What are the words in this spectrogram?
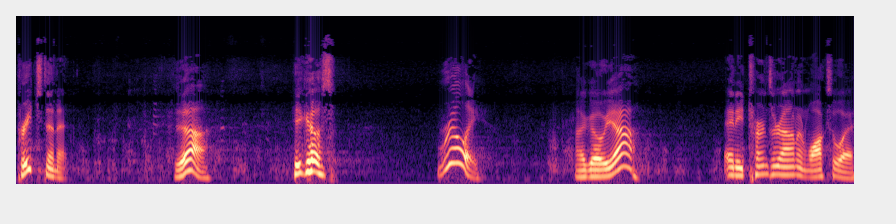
Preached in it. Yeah. He goes, Really? I go, Yeah. And he turns around and walks away.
